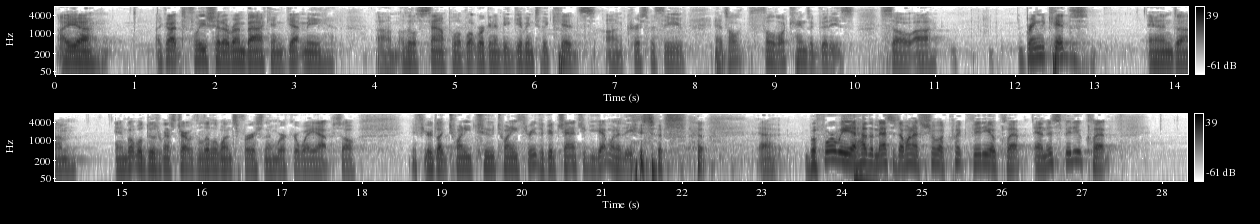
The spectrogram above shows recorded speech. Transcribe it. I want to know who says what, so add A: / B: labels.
A: I, uh, I got Felicia to run back and get me um, a little sample of what we're going to be giving to the kids on Christmas Eve, and it's all full of all kinds of goodies. So uh, bring the kids, and um, and what we'll do is we're going to start with the little ones first, and then work our way up. So if you're like 22, 23, there's a good chance you could get one of these. uh, before we have the message, I want to show a quick video clip, and this video clip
